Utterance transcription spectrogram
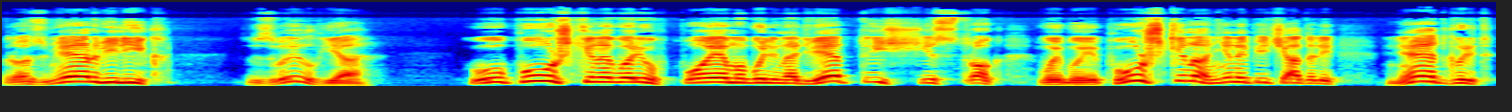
Размер велик. Взвыл я. У Пушкина, говорю, поэмы были на две тысячи строк. Вы бы и Пушкина не напечатали. Нет, говорит,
